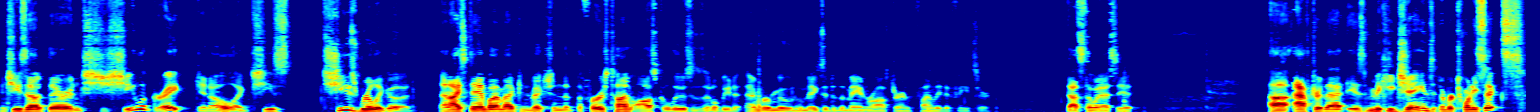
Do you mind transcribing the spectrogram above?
And she's out there and she, she looked great, you know, like she's she's really good. And I stand by my conviction that the first time Asuka loses, it'll be to Ember Moon, who makes it to the main roster and finally defeats her. That's the way I see it. Uh, after that is Mickie James at number 26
